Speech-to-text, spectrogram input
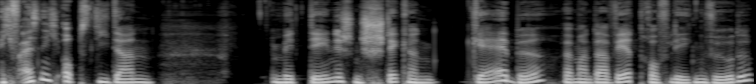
Ich weiß nicht, ob es die dann mit dänischen Steckern gäbe, wenn man da Wert drauf legen würde.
